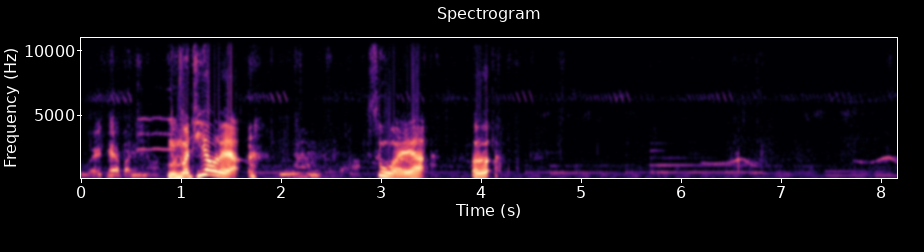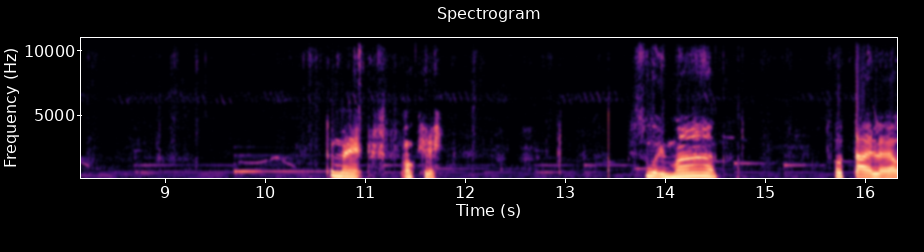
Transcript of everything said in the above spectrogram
สวยแค่แบบนี้เนาะเหมือนมาเที่ยวเลยอะงามสวยอะเออ ทำไม โอเค สวยมากเราตายแล้ว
